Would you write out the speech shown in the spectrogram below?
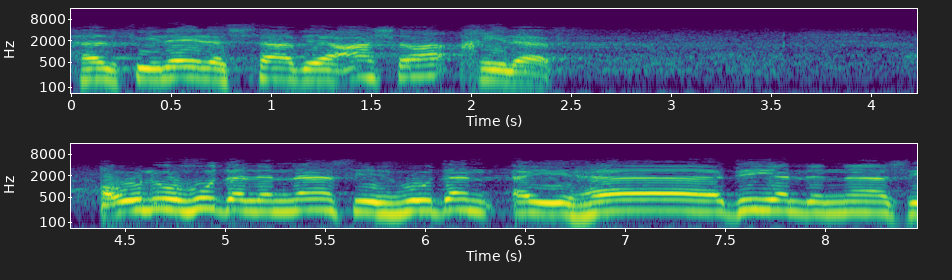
هل في ليلة السابعة عشر خلاف؟ قوله هدى للناس هدى أي هاديا للناس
